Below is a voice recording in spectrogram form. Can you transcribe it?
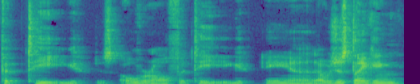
fatigue, just overall fatigue. And I was just thinking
